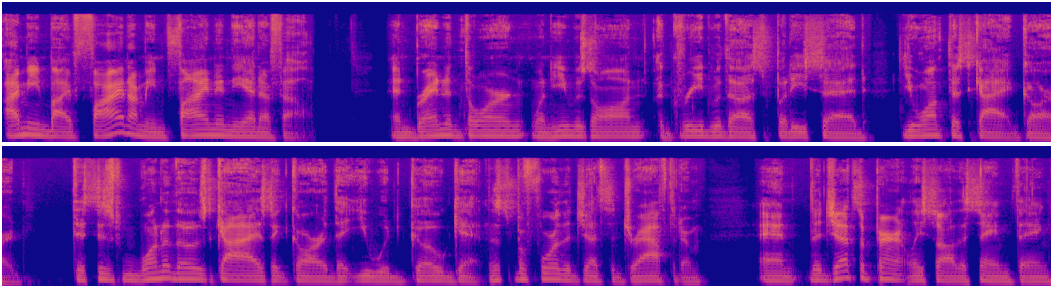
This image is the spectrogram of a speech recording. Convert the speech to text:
I mean by fine, I mean fine in the NFL. And Brandon Thorn, when he was on, agreed with us, but he said, You want this guy at guard. This is one of those guys at guard that you would go get. This is before the Jets had drafted him. And the Jets apparently saw the same thing,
